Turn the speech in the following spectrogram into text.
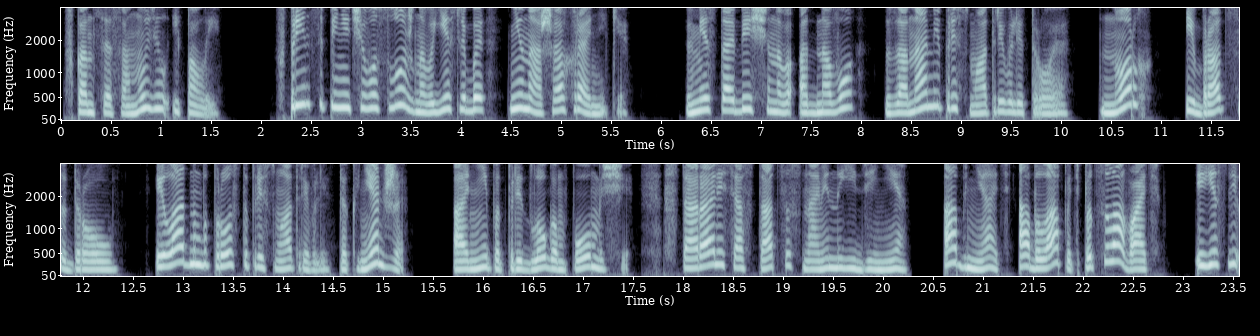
в конце санузел и полы. В принципе, ничего сложного, если бы не наши охранники. Вместо обещанного одного за нами присматривали трое — Норх и братцы Дроу. И ладно бы просто присматривали, так нет же. Они под предлогом помощи старались остаться с нами наедине, обнять, облапать, поцеловать. И если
